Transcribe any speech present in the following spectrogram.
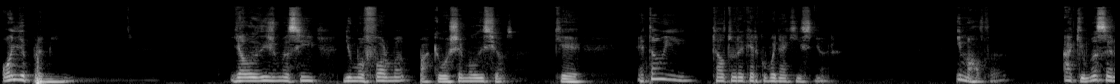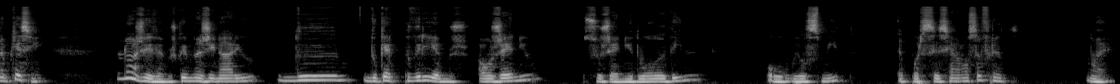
olha para mim e ela diz-me assim de uma forma pá, que eu achei maliciosa, que é então e que altura quer que eu ponha aqui, senhor? E malta, há aqui uma cena, porque é assim, nós vivemos com o imaginário de, do que é que pediríamos ao gênio se o gênio do Aladdin ou Will Smith aparecessem à nossa frente. Não é?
